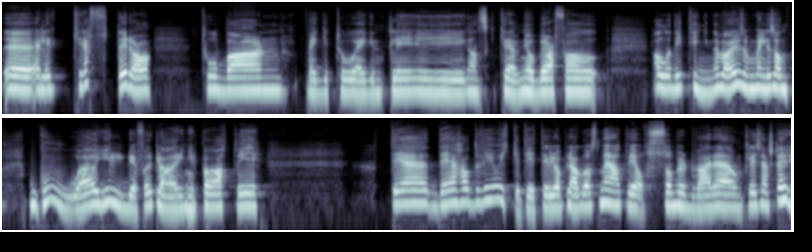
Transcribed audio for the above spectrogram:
Eh, eller krefter. Og to barn, begge to egentlig ganske krevende jobber, i hvert fall. Alle de tingene var liksom veldig sånn gode og gyldige forklaringer på at vi det, det, hadde vi jo ikke tid til å plage oss med, at vi også burde være ordentlige kjærester.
